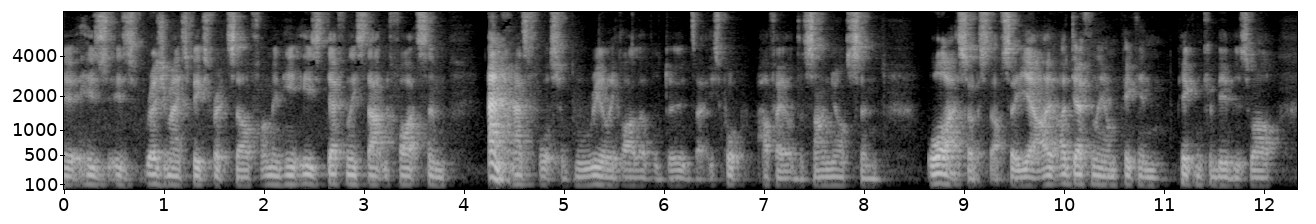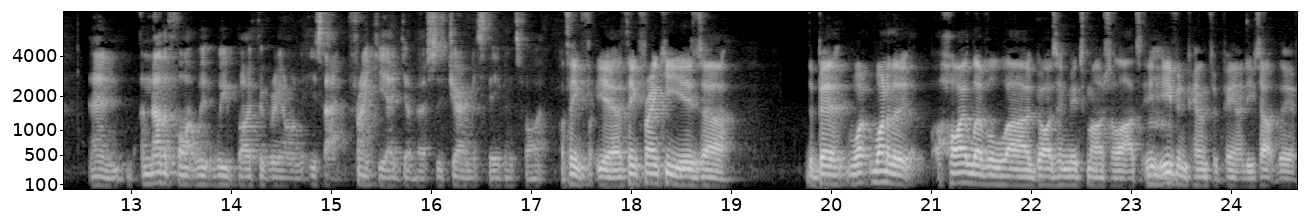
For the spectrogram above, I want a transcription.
His his resume speaks for itself. I mean, he, he's definitely starting to fight some, and has fought some really high level dudes. He's fought Rafael dos Anjos and all that sort of stuff. So yeah, I, I definitely am picking picking Khabib as well. And another fight we, we both agree on is that Frankie Edgar versus Jeremy Stephens fight. I think, yeah, I think Frankie is uh, the best, one of the high level uh, guys in mixed martial arts. Mm. Even pound for pound, he's up there.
